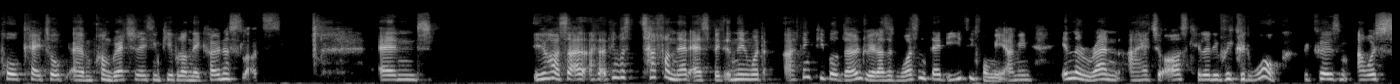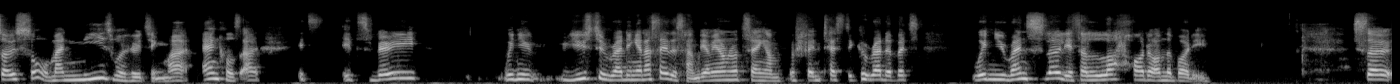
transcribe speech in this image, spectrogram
Paul Kaye talk, um, congratulating people on their Kona slots. And yeah, so I, I, think it was tough on that aspect. And then what I think people don't realize, it wasn't that easy for me. I mean, in the run, I had to ask Helen if we could walk because I was so sore. My knees were hurting, my ankles. I, it's it's very when you're used to running, and I say this humbly. I mean, I'm not saying I'm a fantastic runner, but when you run slowly, it's a lot harder on the body. So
